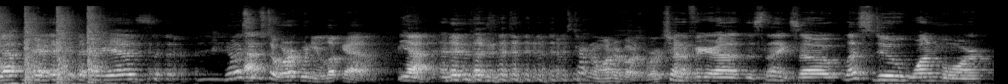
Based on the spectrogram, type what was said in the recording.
Yep, there, there he is. You know, it seems to work when you look at him. Yeah. I'm starting to wonder about his work. trying to figure out this thing. So let's do one more.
